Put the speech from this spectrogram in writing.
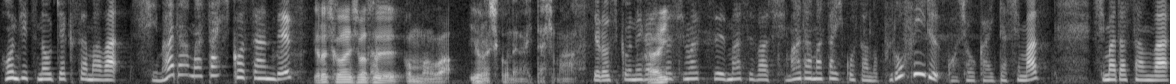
本日のお客様は島田正彦さんです。よろしくお願いします。こんばんは。よろしくお願いいたします。よろしくお願いいたします、まずは島田正彦さんのプロフィールご紹介いたします。島田さんは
